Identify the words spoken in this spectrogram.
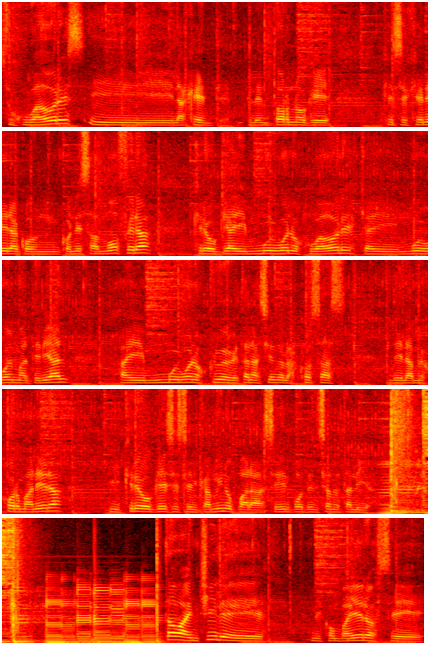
sus jugadores y la gente, el entorno que, se genera con, esa atmósfera. Creo que hay muy buenos jugadores, que hay muy buen material, hay muy buenos clubes que están haciendo las cosas de la mejor manera y creo que ese es el camino para seguir potenciando esta liga. Estaba en Chile, mis compañeros eh,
